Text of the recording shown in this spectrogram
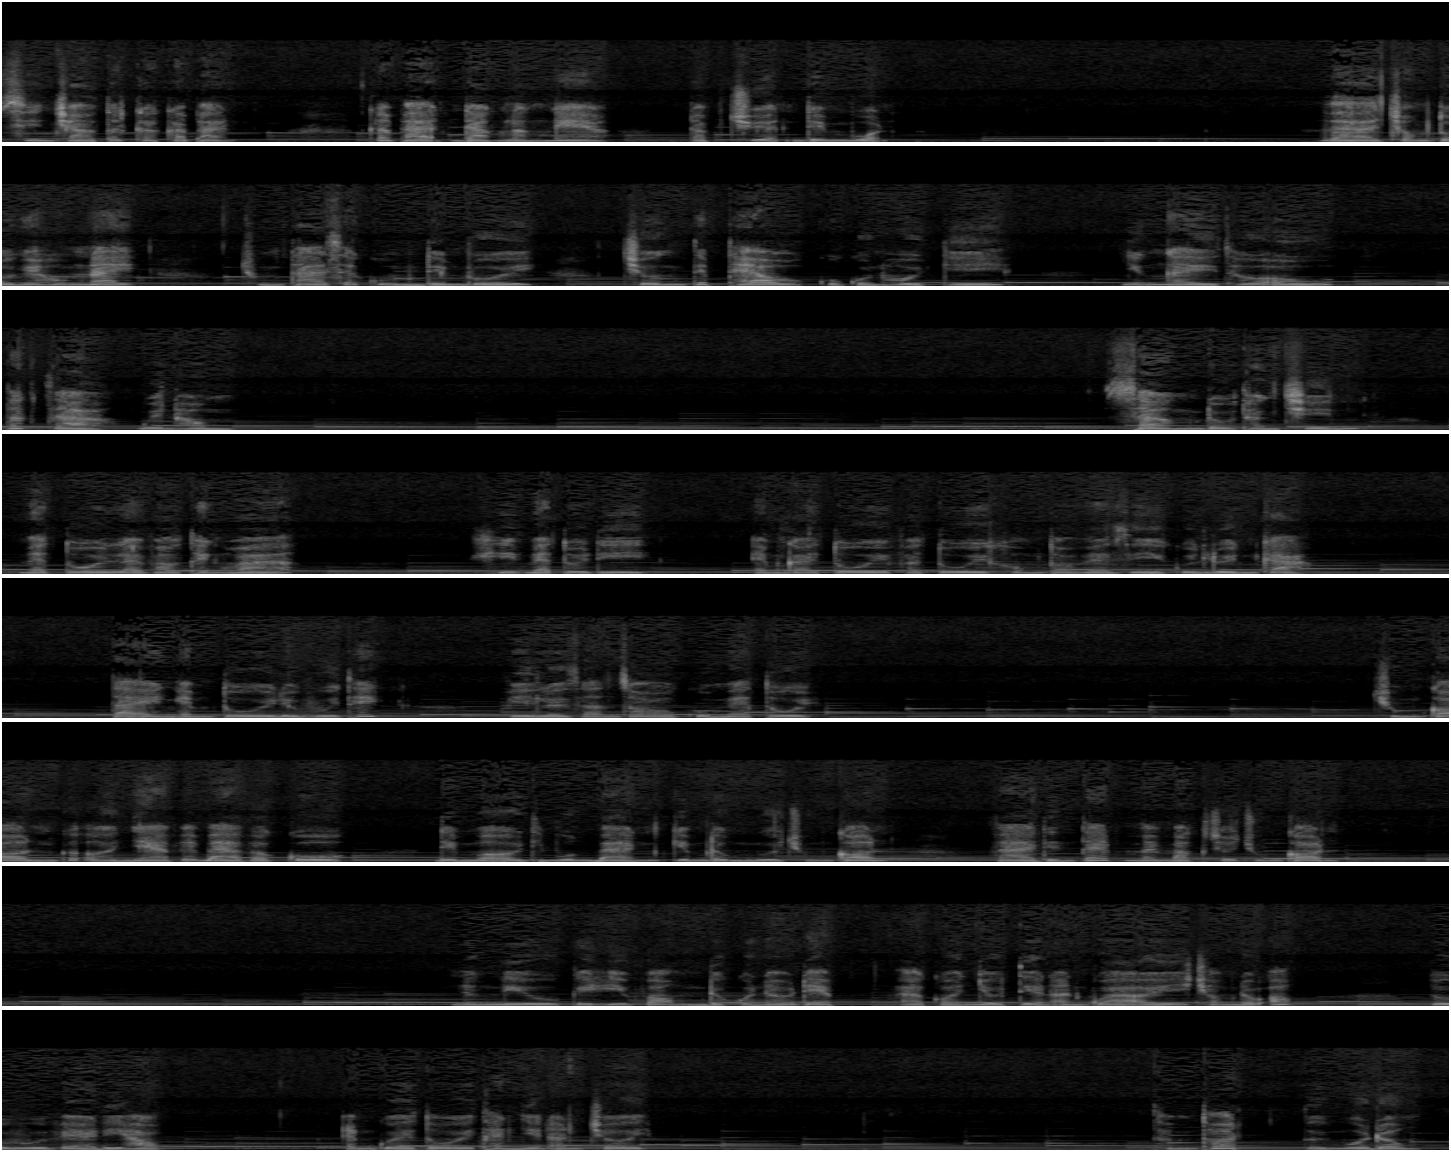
Xin chào tất cả các bạn. Các bạn đang lắng nghe đọc truyện đêm muộn. Và trong tối ngày hôm nay, chúng ta sẽ cùng đến với chương tiếp theo của cuốn hồi ký Những ngày thơ ấu, tác giả Nguyên Hồng. Sang đầu tháng 9, mẹ tôi lại vào Thanh Hóa. Khi mẹ tôi đi, em gái tôi và tôi không tỏ vẻ gì quyến luyến cả tại anh em tôi đều vui thích vì lời dặn dò của mẹ tôi. Chúng con cứ ở nhà với bà và cô để mợ đi buôn bán kiếm đồng nuôi chúng con và đến tết may mặc cho chúng con. Nâng niu cái hy vọng được quần áo đẹp và có nhiều tiền ăn quà ấy trong đầu óc, tôi vui vẻ đi học. Em quế tôi thản nhiên ăn chơi. Thấm thoát tới mùa đông.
